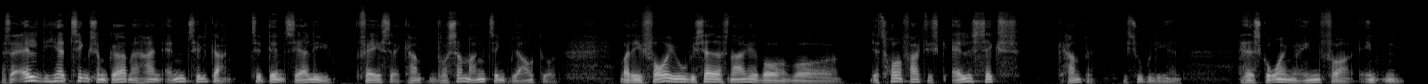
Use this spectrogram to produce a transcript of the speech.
Altså alle de her ting, som gør, at man har en anden tilgang til den særlige fase af kampen, hvor så mange ting bliver afgjort. Var det i forrige uge, vi sad og snakkede, hvor, hvor jeg tror faktisk alle seks kampe i Superligaen havde scoringer inden for enten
